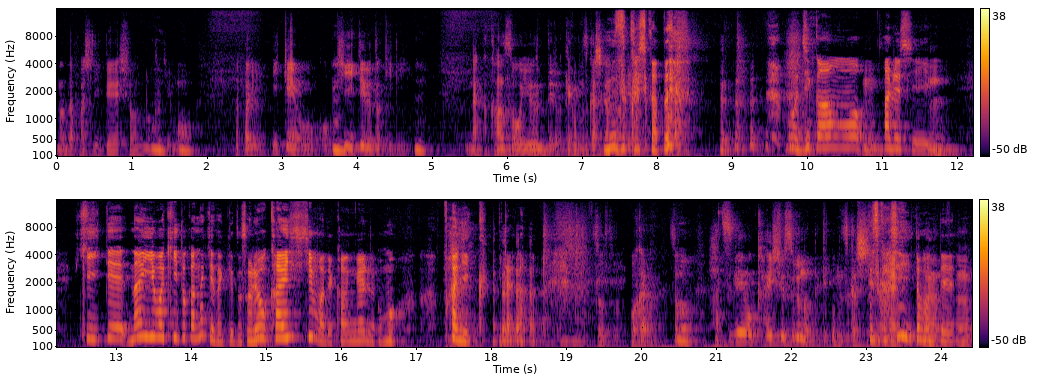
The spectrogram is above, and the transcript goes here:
なんだファシリテーションの時も、やっぱり意見をこう聞いてる時に、うん。なんか感想を言うっていうのが結構難しかった難しかったもう時間もあるうし、ん、聞いて内容は聞いとかなきゃだけどそれを開始まで考えるのがもうパニックみたいな。そうそう。わかる。その、うん発言を回収するのって結構難しいよね。難しいと思って。うんうんうん。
